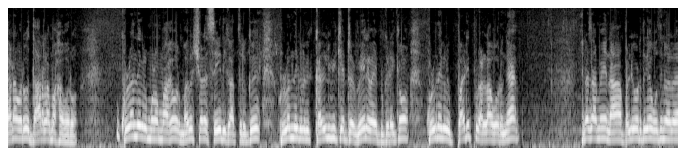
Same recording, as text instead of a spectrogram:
தனவரவு தாராளமாக வரும். குழந்தைகள் மூலமாக ஒரு மகிழ்ச்சியான செய்தி காத்திருக்கு. குழந்தைகளுக்கு கல்விக்கேற்ற வேலை வாய்ப்பு கிடைக்கும். குழந்தைகளுக்கு படிப்பு நல்லா வருங்க. என்ன சாமி நான் பள்ளிக்கூடத்துக்கே ஒதுங்கினதில்ல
